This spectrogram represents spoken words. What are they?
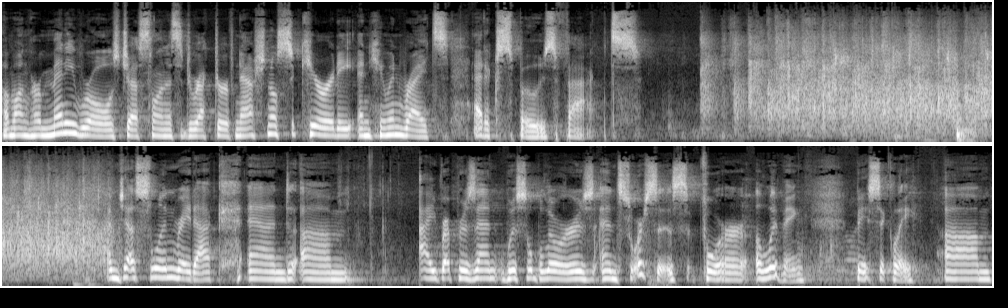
Among her many roles, Jesslyn is the director of national security and human rights at Expose Facts. I'm Jesslyn Radack, and um, I represent whistleblowers and sources for a living, basically. Um,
